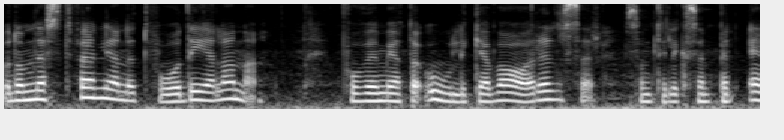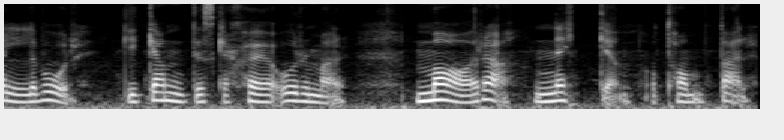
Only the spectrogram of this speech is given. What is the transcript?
och de nästföljande två delarna får vi möta olika varelser som till exempel älvor, gigantiska sjöormar, mara, näcken och tomtar.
